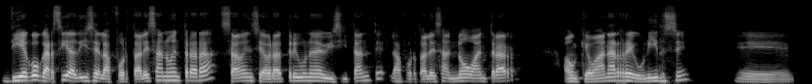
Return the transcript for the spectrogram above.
Diego García. Dice, la fortaleza no entrará. ¿Saben si habrá tribuna de visitante? La fortaleza no va a entrar, aunque van a reunirse eh,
